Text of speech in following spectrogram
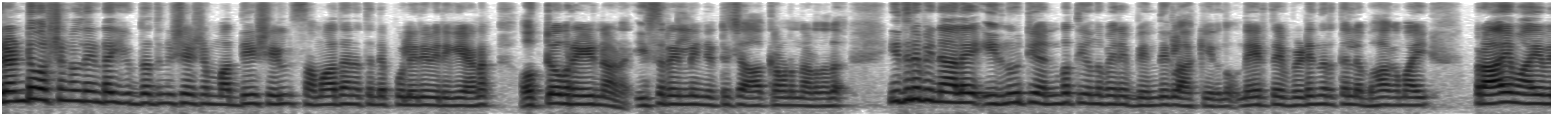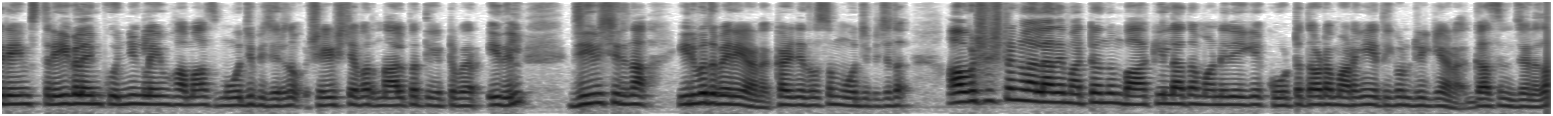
രണ്ട് വർഷങ്ങൾ നീണ്ട യുദ്ധത്തിനു ശേഷം മധ്യേഷ്യയിൽ സമാധാനത്തിന്റെ പുലരി വരികയാണ്. ഒക്ടോബർ ഏഴിനാണ് ഇസ്രയേലിനെ ഞെട്ടിച്ച ആക്രമണം നടന്നത്. ഇതിന് പിന്നാലെ ഇരുന്നൂറ്റി അൻപത്തിയൊന്ന് പേരെ ബന്ദികളാക്കിയിരുന്നു. നേരത്തെ വെടിനിർത്തലിന്റെ ഭാഗമായി പ്രായമായവരെയും സ്ത്രീകളെയും കുഞ്ഞുങ്ങളെയും ഹമാസ് മോചിപ്പിച്ചിരുന്നു. ശേഷിച്ചവർ നാൽപ്പത്തിയെട്ട് പേർ. ഇതിൽ ജീവിച്ചിരുന്ന ഇരുപത് പേരെയാണ് കഴിഞ്ഞ ദിവസം മോചിപ്പിച്ചത്. അവശിഷ്ടങ്ങളല്ലാതെ മറ്റൊന്നും ബാക്കിയില്ലാത്ത മണ്ണിലേക്ക് കൂട്ടത്തോടെ മടങ്ങിയെത്തിക്കൊണ്ടിരിക്കുകയാണ് ഗസൻ ജനത.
